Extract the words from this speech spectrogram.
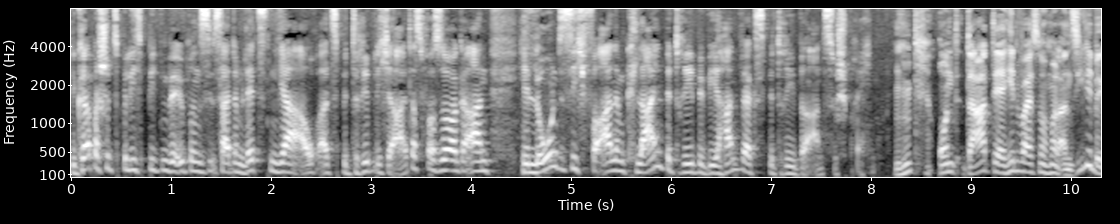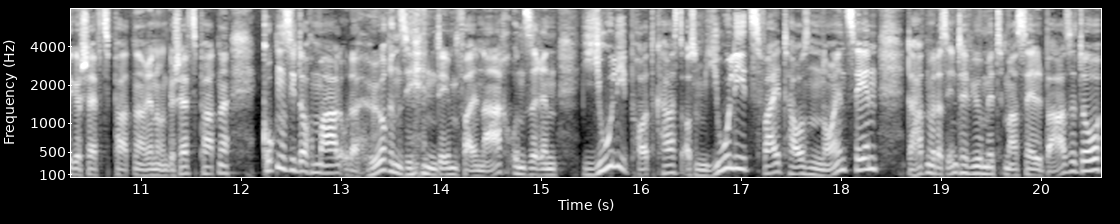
Die Körperschutzpolice bieten wir übrigens seit dem letzten Jahr auch als betriebliche Altersvorsorge an. Hier lohnt es sich vor allem Kleinbetriebe wie Handwerksbetriebe anzusprechen. Mhm. Und da der Hinweis nochmal an Sie, liebe Geschäftspartnerinnen und Geschäftspartner, gucken Sie doch mal oder hören Sie in dem Fall nach unseren Juli-Podcast aus dem Juli 2019. Da hatten wir das Interview mit Marcel Basedow.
